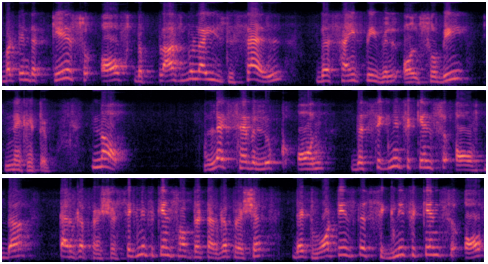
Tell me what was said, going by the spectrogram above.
But in the case of the plasmolysed cell, the p will also be negative. Now let's have a look on the significance of the turgor pressure. Significance of the turgor pressure that what is the significance of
